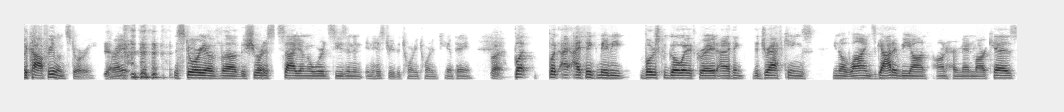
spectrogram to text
The Kyle Freeland story, yeah. right? the story of uh, the shortest right. Cy Young Award season in, in history, the 2020 campaign. Right. But but I, I think maybe voters could go away with great, and I think the DraftKings you know line's got to be on on German Marquez.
